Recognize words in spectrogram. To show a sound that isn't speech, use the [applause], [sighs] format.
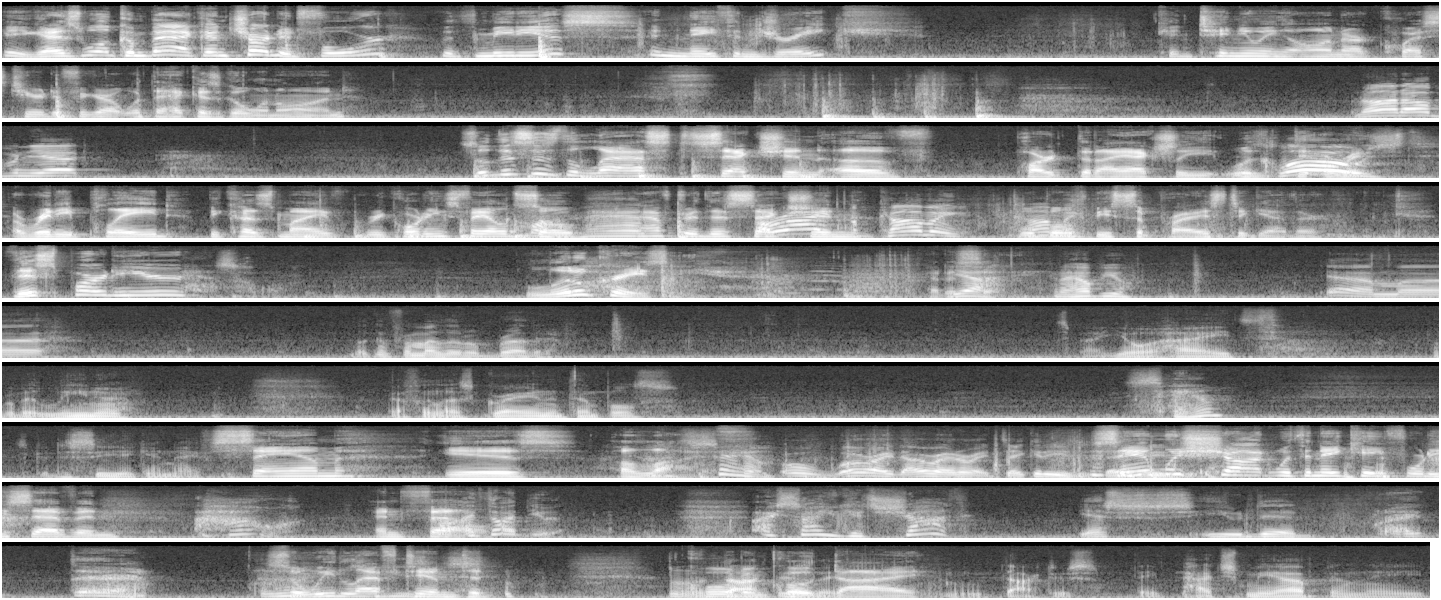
Hey, you guys, welcome back. Uncharted 4 with Meatius and Nathan Drake. Continuing on our quest here to figure out what the heck is going on. Not open yet. So, this is the last section of part that I actually was closed. already played because my recordings failed. so, on, after this section, I'm coming. we'll coming. both be surprised together. This part here, Asshole. little crazy. Gotta Yeah. say. Can I help you? Yeah, I'm uh looking for my little brother. It's about your height, a little bit leaner, definitely less gray in the temples. Sam? It's good to see you again, Nathan. Sam is alive. Sam. Oh, all right, all right, all right. Take it easy. take Sam it was shot with an AK 47 [laughs] How? and fell. I thought you. I saw you get shot. Yes, you did. Right there. so we left him to quote doctors, unquote they- die. I mean, doctors, they patched me up and they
